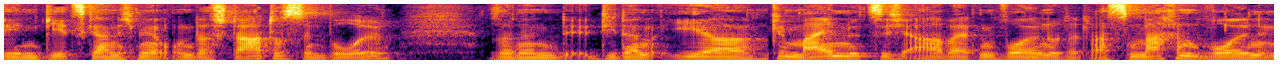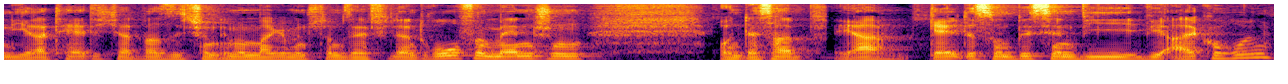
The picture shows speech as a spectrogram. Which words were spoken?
denen geht es gar nicht mehr um das Statussymbol, sondern die dann eher gemeinnützig arbeiten wollen oder das machen wollen in ihrer Tätigkeit, was sie sich schon immer mal gewünscht haben, sehr philanthrope Menschen. Und deshalb, ja, Geld ist so ein bisschen wie, wie Alkohol.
